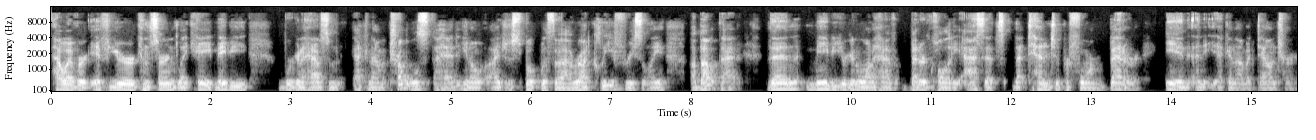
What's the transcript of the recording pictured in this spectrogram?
However, if you're concerned, like, hey, maybe we're going to have some economic troubles ahead. You know, I just spoke with uh, Rod Khleif recently about that. Then maybe you're going to want to have better quality assets that tend to perform better in an economic downturn.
